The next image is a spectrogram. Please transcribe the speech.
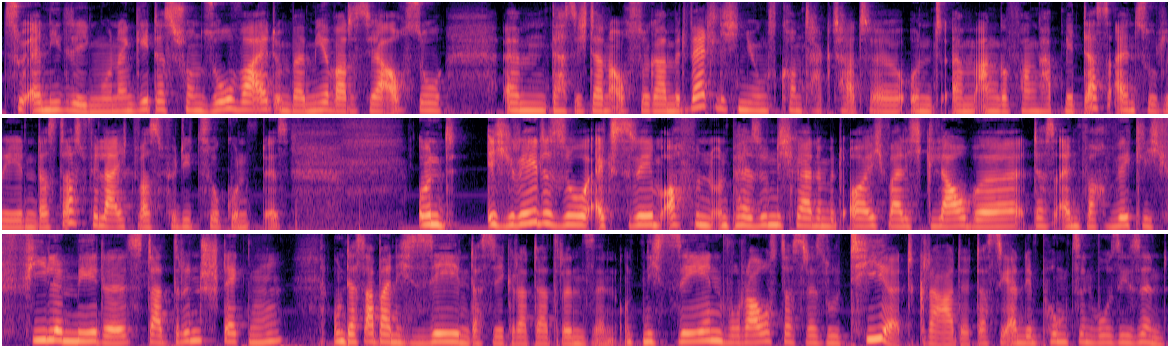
zu erniedrigen. Und dann geht das schon so weit, und bei mir war das ja auch so, ähm, dass ich dann auch sogar mit weltlichen Jungs Kontakt hatte und ähm, angefangen habe, mir das einzureden, dass das vielleicht was für die Zukunft ist. Und ich rede so extrem offen und persönlich gerade mit euch, weil ich glaube, dass einfach wirklich viele Mädels da drin stecken und das aber nicht sehen, dass sie gerade da drin sind und nicht sehen, woraus das resultiert gerade, dass sie an dem Punkt sind, wo sie sind.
